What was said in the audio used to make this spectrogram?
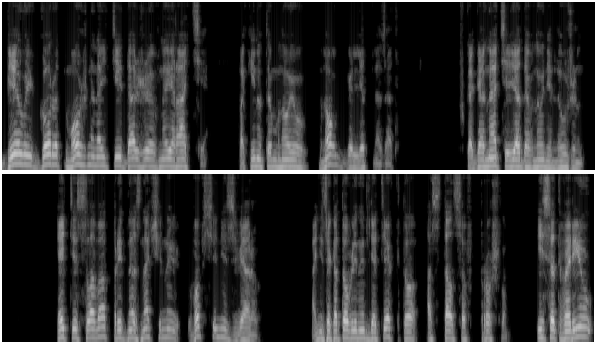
Белый город можно найти даже в Найрате, покинутом мною много лет назад. Каганате я давно не нужен. Эти слова предназначены вовсе не Звяру. Они заготовлены для тех, кто остался в прошлом и сотворил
